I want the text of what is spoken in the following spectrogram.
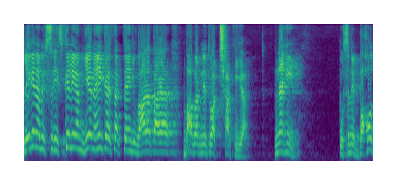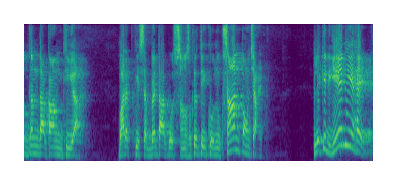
लेकिन अब इस, इसके लिए हम ये नहीं कह सकते हैं कि भारत आया बाबर ने तो अच्छा किया। नहीं उसने बहुत गंदा काम किया। भारत की सभ्यता को संस्कृति को नुकसान पहुँचाया। लेकिन यह भी है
